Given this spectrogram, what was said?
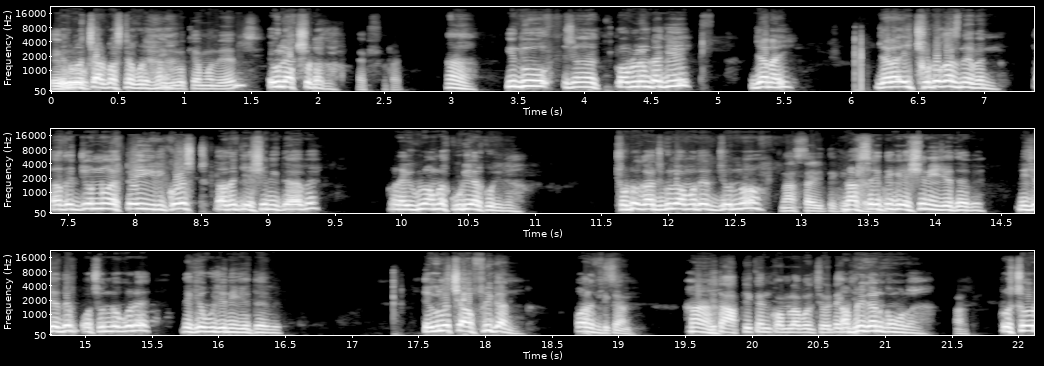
এগুলো চার পাঁচটা করে হ্যাঁ। এগুলো কেমন রেঞ্জ? এগুলো একশো টাকা। একশো টাকা। হ্যাঁ কিন্তু প্রবলেমটা কি? জানাই যারা এই ছোট গাছ নেবেন তাদের জন্য একটাই রিকোয়েস্ট তাদেরকে এসে নিতে হবে। কারণ এগুলো আমরা কুরিয়ার করি না। ছোট গাছগুলো আমাদের জন্য নার্সারি থেকে নার্সারি থেকে এসে নিয়ে যেতে হবে। নিজেদের পছন্দ করে দেখে বুঝে নিয়ে যেতে হবে। এগুলো হচ্ছে আফ্রিকান আফ্রিকান হ্যাঁ। এটা আফ্রিকান কমলা বলছে ওটা আফ্রিকান কমলা। প্রচুর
